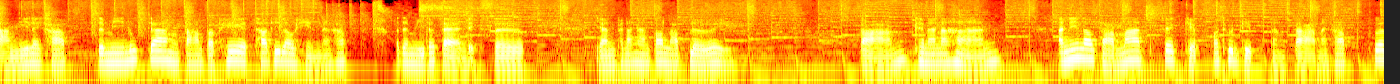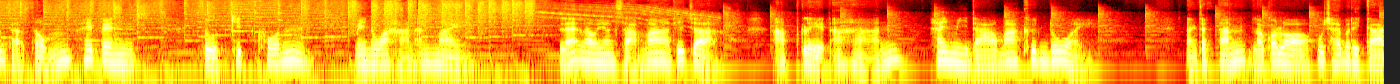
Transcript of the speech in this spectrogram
ตามนี้เลยครับ จะมีลูกจ้างตามประเภทเท่าที่เราเห็นนะครับ ก็จะมีตั้งแต่เด็กเสิร์ฟยันพนักงานต้อนรับเลย 3. คะแนนอาหาร อันนี้เราสามารถที่จะเก็บวัตถุดิบต่างๆนะครับ เพื่อสะสมให้เป็นสูตรคิดค้นเมนูอาหารอันใหม่ และเรายังสามารถที่จะอัปเกรดอาหารให้มีดาวมากขึ้นด้วย หลังจากนั้นเราก็รอผู้ใช้บริการ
